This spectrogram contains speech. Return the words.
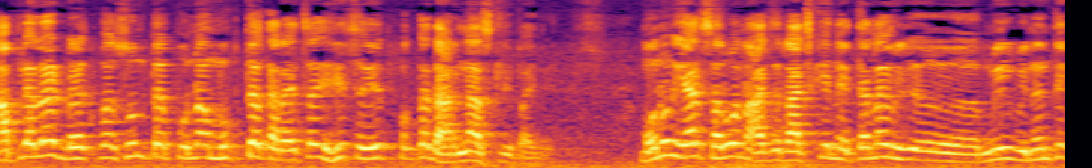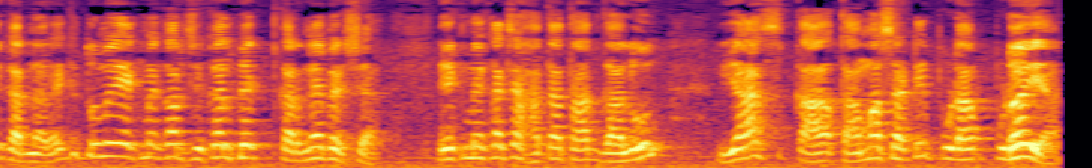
आपल्याला ड्रगपासून ते पुन्हा मुक्त करायचं हीच हीच फक्त धारणा असली पाहिजे. म्हणून या सर्व राज- राजकीय नेत्यांना वि- मी विनंती करणार आहे की तुम्ही एकमेकावर चिखलफेक करण्यापेक्षा एकमेकाच्या हातात हात घालून या का- कामासाठी पुढा पुढे या.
